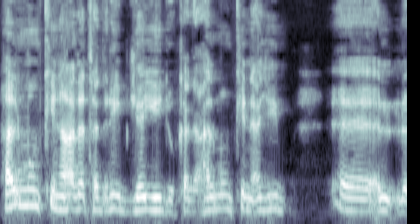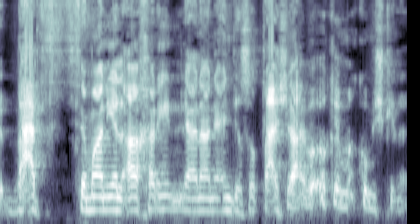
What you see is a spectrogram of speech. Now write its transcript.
هل ممكن هذا تدريب جيد وكذا؟ هل ممكن أجيب آه، بعد ثمانية الآخرين؟ لأن أنا عندي 16 لاعب. أوكي ماكو مشكلة.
